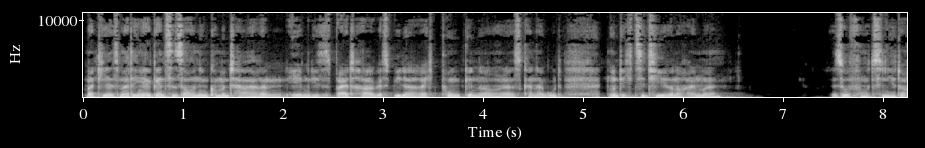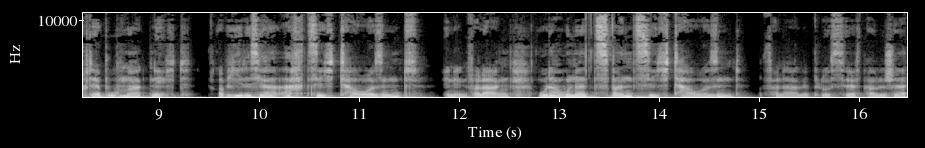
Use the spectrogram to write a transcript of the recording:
Matthias Matting ergänzt es auch in den Kommentaren eben dieses Beitrages wieder recht punktgenau, das kann er gut. Und ich zitiere noch einmal. So funktioniert doch der Buchmarkt nicht. Ob jedes Jahr 80.000 in den Verlagen oder 120.000 Verlage plus Self-Publisher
